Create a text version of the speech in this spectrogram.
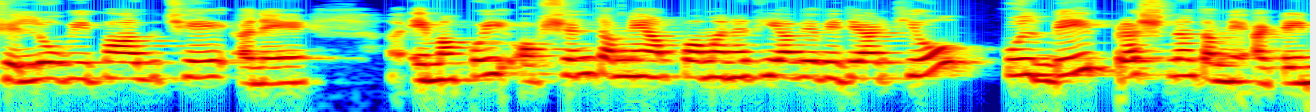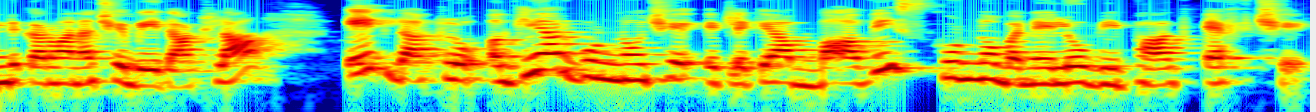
છેલ્લો વિભાગ છે અને એમાં કોઈ ઓપ્શન તમને આપવામાં નથી આવ્યા, વિદ્યાર્થીઓ? કુલ બે પ્રશ્ન તમને અટેન્ડ કરવાના છે બે દાખલા. એક દાખલો અગિયાર ગુણનો છે, એટલે કે આ બાવીસ ગુણનો બનેલો વિભાગ એફ છે.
